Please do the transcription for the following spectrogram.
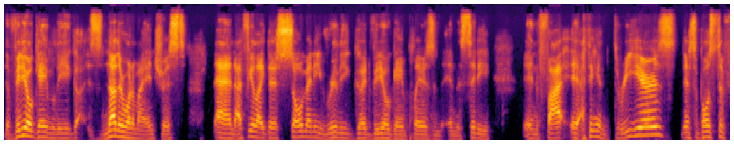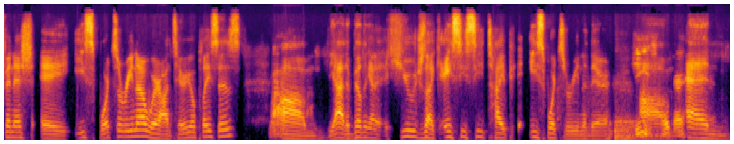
the video game league is another one of my interests. And i feel like there's so many really good video game players in, in the city. In five i think in three years they're supposed to finish a esports arena where ontario places Wow. Um, yeah, they're building a, a huge like ACC type esports arena there. Jeez, um, okay. And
